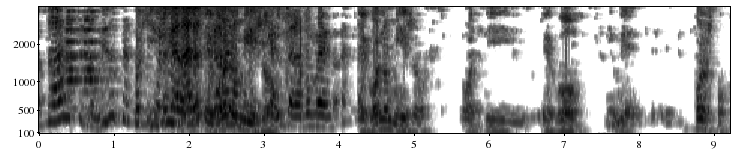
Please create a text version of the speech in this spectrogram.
Αυτό άλλωστε νομίζω ότι θα Όχι, πολύ ίσα ίσα. καλά να σου Εγώ κάνω νομίζω- Καλύτερα από μένα. Εγώ νομίζω ότι εγώ είμαι. Πώς να σου πω, Εγώ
